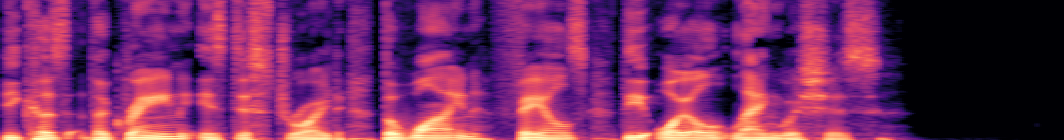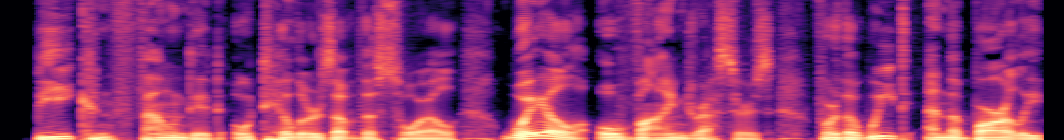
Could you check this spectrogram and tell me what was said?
because the grain is destroyed, the wine fails, the oil languishes. Be confounded, O tillers of the soil, wail, O vine dressers, for the wheat and the barley,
